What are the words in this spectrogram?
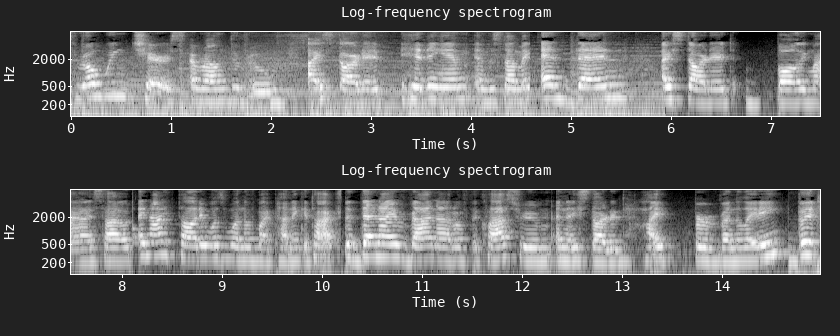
throwing chairs around the room. I started hitting him in the stomach and then I started bawling my eyes out and I thought it was one of my panic attacks. But then I ran out of the classroom and I started hyperventilating. But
